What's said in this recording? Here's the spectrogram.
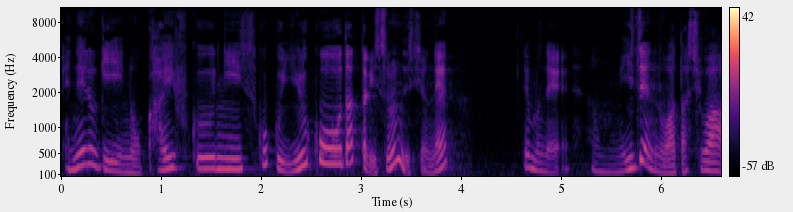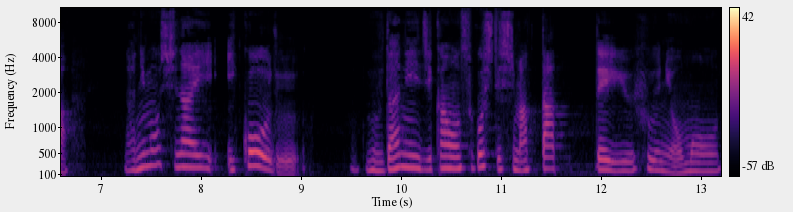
エネルギーの回復にすごく有効だったりするんですよね。でもね、あの以前の私は何もしないイコール無駄に時間を過ごしてしまったっていうふうに思っ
